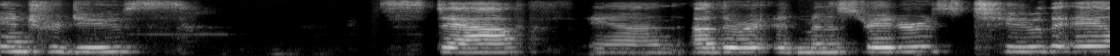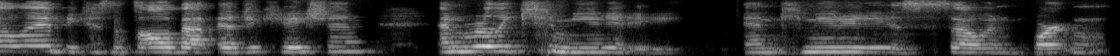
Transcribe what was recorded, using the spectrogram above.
introduce staff and other administrators to the ALA because it's all about education and really community. And community is so important.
